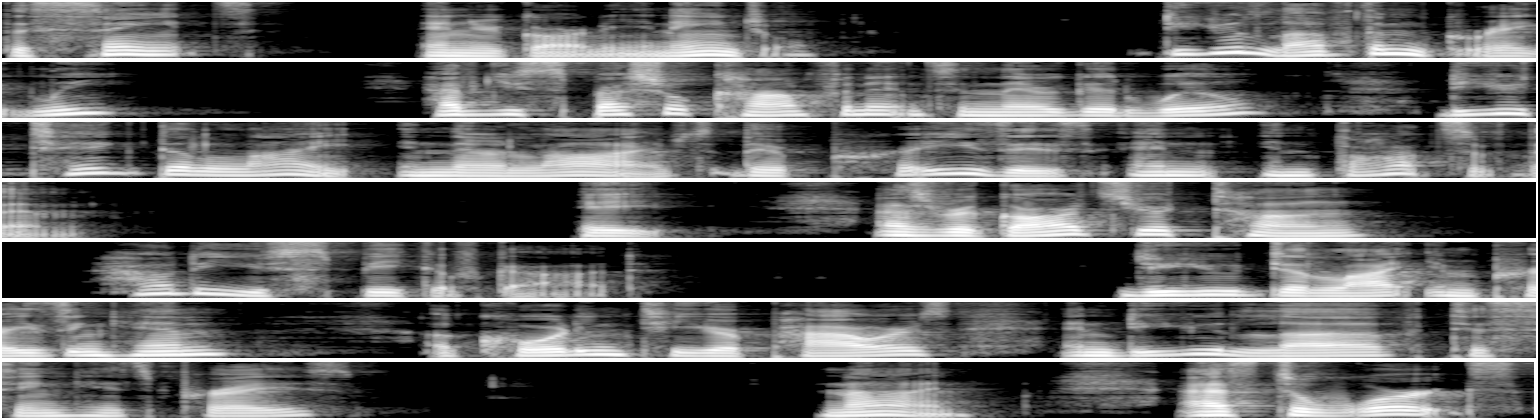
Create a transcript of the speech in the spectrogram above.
the saints, and your guardian angel? Do you love them greatly? Have you special confidence in their goodwill? Do you take delight in their lives, their praises, and in thoughts of them? 8. As regards your tongue, how do you speak of God? Do you delight in praising Him according to your powers, and do you love to sing His praise? 9. As to works,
